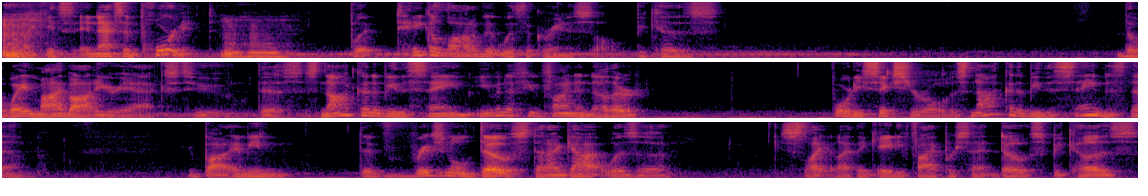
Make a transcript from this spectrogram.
like it's and that's important. Mm-hmm. But take a lot of it with a grain of salt because the way my body reacts to this is not going to be the same. Even if you find another 46 year old, it's not going to be the same as them. Your body, I mean, the original dose that I got was a slight, I think 85% dose because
